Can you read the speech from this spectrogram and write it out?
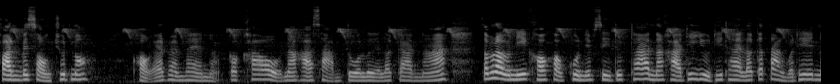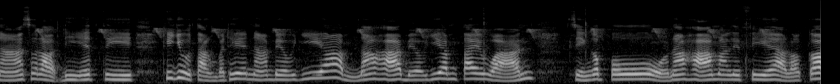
ฟันไป 2 ชุดเนาะ ของแอดแพนแพนอะก็เข้านะคะ 3 ตัวเลยแล้วกันนะสำหรับวันนี้ขอขอบคุณ FC ทุกท่านนะคะ ที่อยู่ที่ไทยแล้วก็ต่างประเทศนะสำหรับ DFC ที่อยู่ต่างประเทศนะ เบลเยียมนะคะ เบลเยียมไต้หวัน สิงคโปร์นะคะ มาเลเซียแล้วก็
